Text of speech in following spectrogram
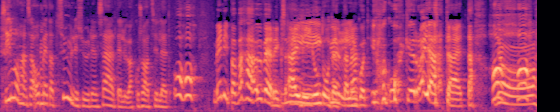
silloinhan sä opetat syyllisyyden säätelyä, kun sä oot silleen, että oho, menipä vähän överiksi äidin niin, jutut, kyllä. että, niin kuin, että ihan kuin oikein räjähtää, että ha, ha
